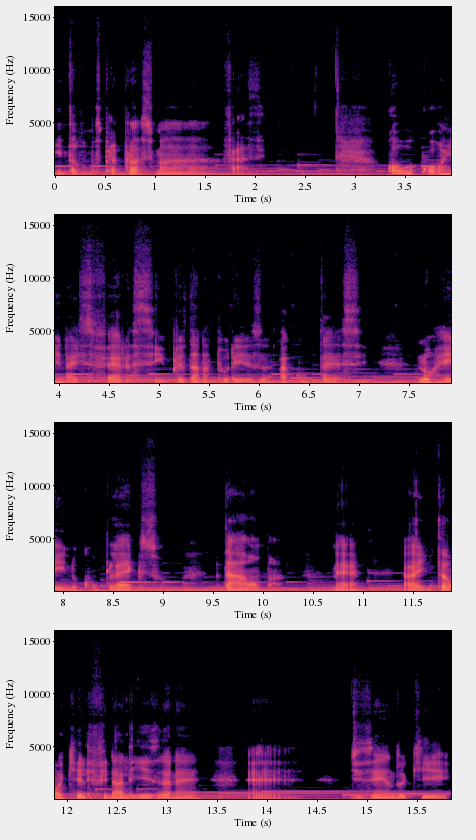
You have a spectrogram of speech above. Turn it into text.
Então vamos para a próxima frase. Qual ocorre na esfera simples da natureza acontece no reino complexo da alma, né? Aí então aqui ele finaliza, né? É, dizendo que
